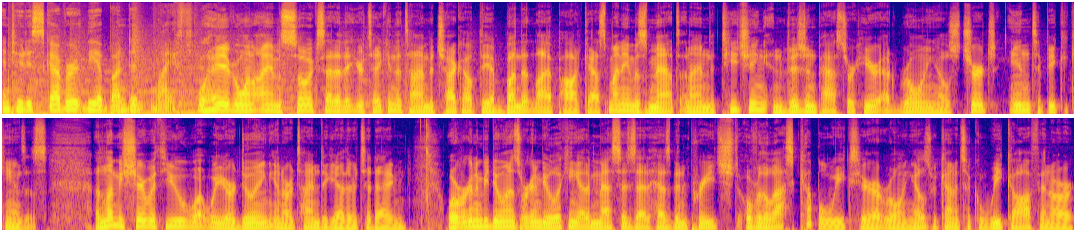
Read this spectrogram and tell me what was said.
and to discover the abundant life. Well, hey everyone, I am so excited that you're taking the time to check out the Abundant Life podcast. My name is Matt, and I am the teaching and vision pastor here at Rolling Hills Church in Topeka, Kansas. And let me share with you what we are doing in our time together today. What we're going to be doing is we're going to be looking at a message that has been preached over the last couple weeks here at Rolling Hills. We kind of took a week off in our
